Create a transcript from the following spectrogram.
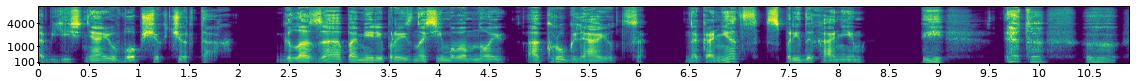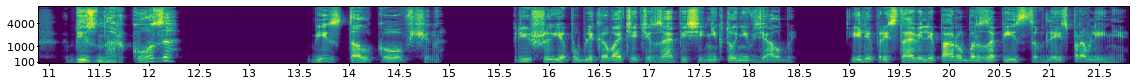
объясняю в общих чертах. Глаза по мере произносимого мной округляются. Наконец, с придыханием. «И это э, без наркоза?» Бестолковщина. Реши я публиковать эти записи, никто не взял бы. Или приставили пару барзаписцев для исправления.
